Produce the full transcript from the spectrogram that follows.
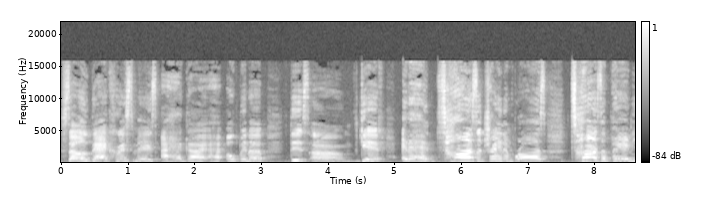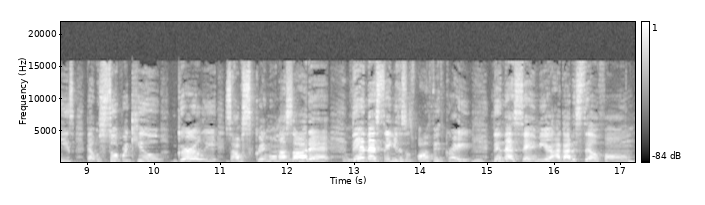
So that Christmas, I had got, I had opened up this um, gift, and it had tons of training bras, tons of panties that was super cute, girly. So I was screaming when I saw that. Then that same year, this was all fifth grade. Then that same year, I got a cell phone.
